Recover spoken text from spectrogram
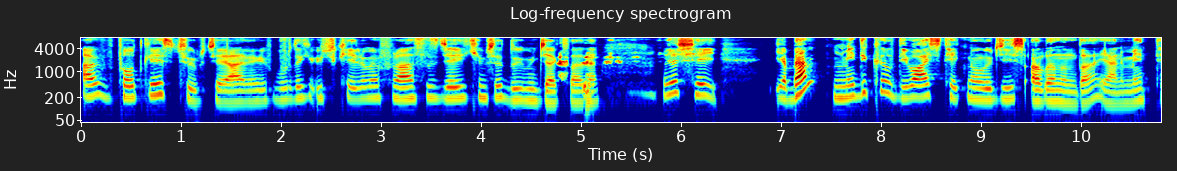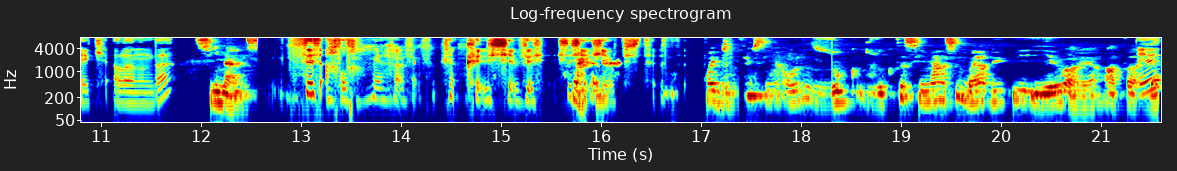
Abi podcast Türkçe yani. Buradaki üç kelime Fransızcayı kimse duymayacak zaten. ya şey ya ben medical device technologies alanında yani medtech alanında Siemens. Allah'ım yarabbim klişe bir şey yapıştırdı. Ay ciddi misin? Orada Zug, Zug'da Siemens'in bayağı büyük bir yeri var ya. Hatta evet.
